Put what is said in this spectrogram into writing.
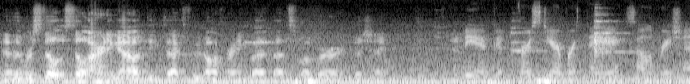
you know we're still still ironing out the exact food offering but that's what we're envisioning Be a good first year birthday celebration.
